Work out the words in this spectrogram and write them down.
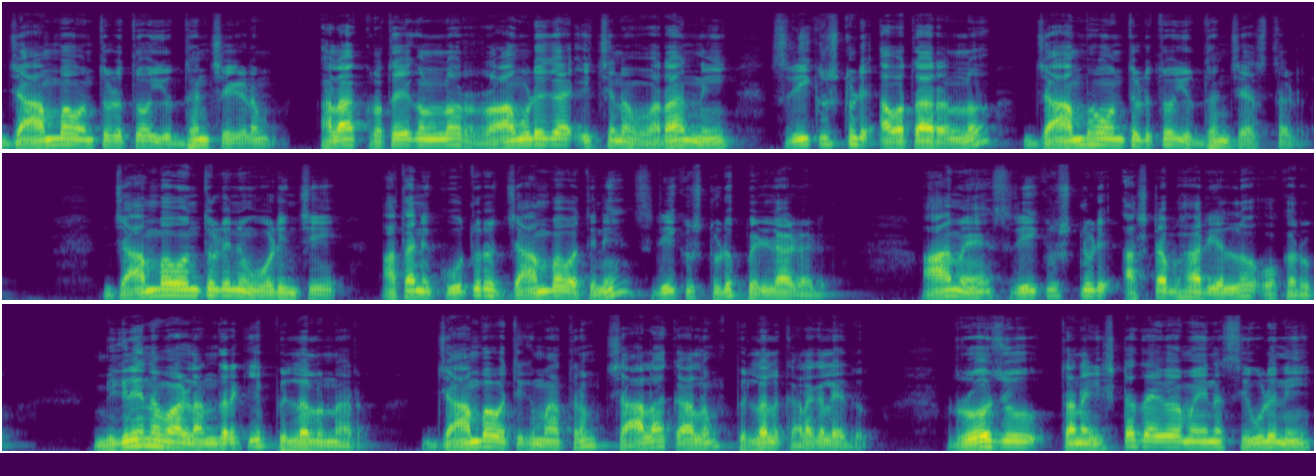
జాంబవంతుడితో యుద్ధం చేయడం. అలా కృతయుగంలో రాముడిగా ఇచ్చిన వరాన్ని శ్రీకృష్ణుడి అవతారంలో జాంబవంతుడితో యుద్ధం చేస్తాడు. జాంబవంతుడిని ఓడించి అతని కూతురు జాంబవతిని శ్రీకృష్ణుడు పెళ్ళాడాడు ఆమె శ్రీకృష్ణుడి అష్టభార్యల్లో ఒకరు. మిగిలిన వాళ్ళందరికీ పిల్లలున్నారు. జాంబవతికి మాత్రం చాలా కాలం పిల్లలు కలగలేదు. రోజు తన ఇష్టదైవమైన శివుడిని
